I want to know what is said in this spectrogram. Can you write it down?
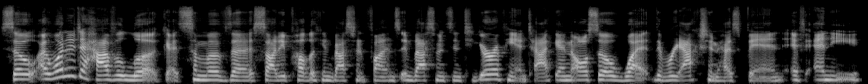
So I wanted to have a look at some of the Saudi public investment funds investments into European tech and also what the reaction has been, if any,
